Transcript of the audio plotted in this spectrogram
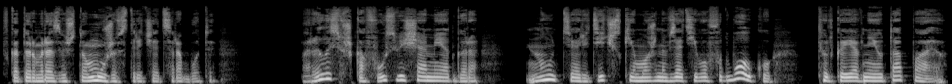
в котором разве что мужа встречать с работы? Порылась в шкафу с вещами Эдгара. Ну, теоретически можно взять его футболку, только я в ней утопаю,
